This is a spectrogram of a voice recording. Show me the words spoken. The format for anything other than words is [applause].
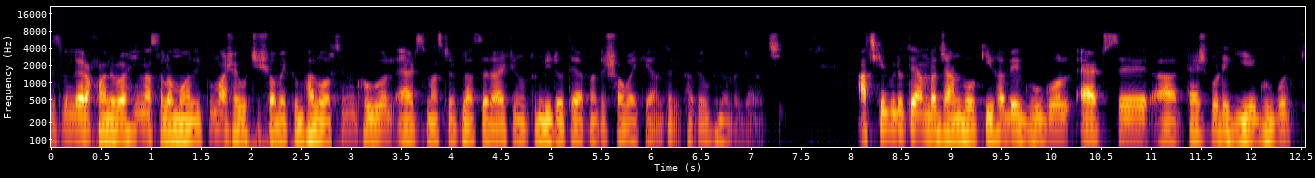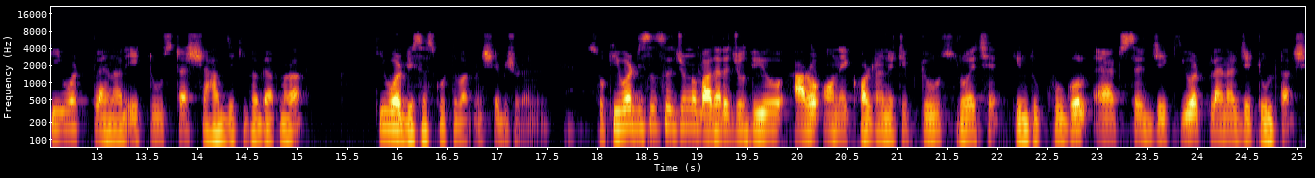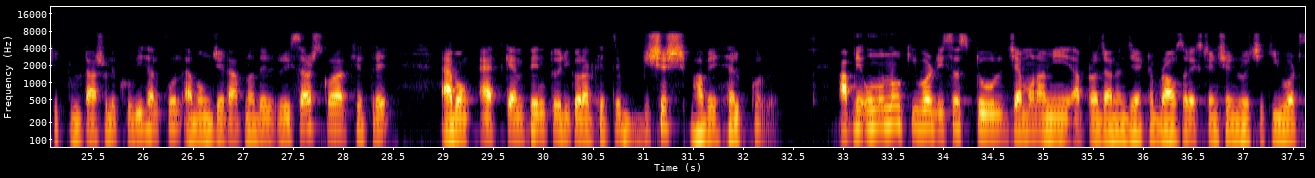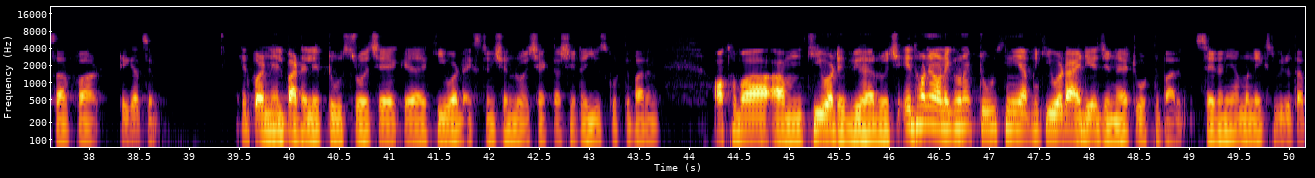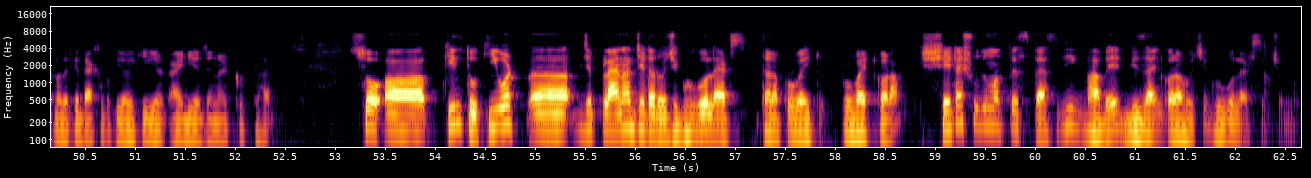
বিসমিল্লাহ রহমান রহিম। আসসালামু আলাইকুম। আশা করছি সবাই খুব ভালো আছেন। গুগল অ্যাডস মাস্টার ক্লাসের আরেকটি নতুন ভিডিওতে আপনাদের সবাইকে আন্তরিকভাবে অভিনন্দন জানাচ্ছি। আজকের ভিডিওতে আমরা জানব কীভাবে গুগল অ্যাডস এর ড্যাশবোর্ডে গিয়ে গুগল কিওয়ার্ড প্ল্যানার এই টুলসটার সাহায্যে কীভাবে আপনারা কিওয়ার্ড রিসার্চ করতে পারবেন সে বিষয়টা নিয়ে। সো কিওয়ার্ড রিসার্চের জন্য বাজারে যদিও আরও অনেক অল্টারনেটিভ টুলস রয়েছে, কিন্তু গুগল অ্যাডস এর যে কিওয়ার্ড প্ল্যানার যে টুলটা সেই টুলটা আসলে খুবই হেল্পফুল এবং যেটা আপনাদের রিসার্চ করার ক্ষেত্রে এবং অ্যাড ক্যাম্পেইন তৈরি করার ক্ষেত্রে বিশেষভাবে হেল্প করবে। আপনি অন্যান্য কিওয়ার্ড রিসার্চ টুল যেমন আমি, আপনারা জানেন যে একটা ব্রাউজার এক্সটেনশন রয়েছে কিওয়ার্ড সার্ফার ঠিক আছে? এরপর নীল প্যাটেলের টুলস রয়েছে কিওয়ার্ড এক্সটেনশন রয়েছে একটা, সেটা ইউজ করতে পারেন। অথবা কিওয়ার্ড এভিউয়ার রয়েছে এই ধরনের অনেক ধরনের টুলস নিয়ে আপনি কিওয়ার্ড আইডিয়া জেনারেট করতে পারেন। সেটা নিয়ে আমরা নেক্সট ভিডিওতে আপনাদেরকে দেখাবো কীভাবে কিওয়ার্ড আইডিয়া জেনারেট করতে হয়। সো কিন্তু কিওয়ার্ড যে প্ল্যানার যেটা রয়েছে গুগল অ্যাডস দ্বারা প্রোভাইড প্রোভাইড করা, সেটা শুধুমাত্র স্পেসিফিক ভাবে ডিজাইন করা হয়েছে গুগল অ্যাডস এর জন্য।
